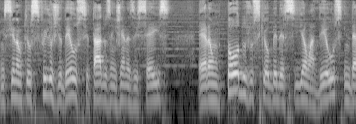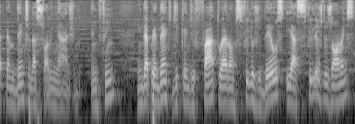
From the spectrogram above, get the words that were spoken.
Ensinam que os filhos de Deus, citados em Gênesis 6, eram todos os que obedeciam a Deus, independente da sua linhagem. Enfim, independente de quem de fato eram os filhos de Deus e as filhas dos homens,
